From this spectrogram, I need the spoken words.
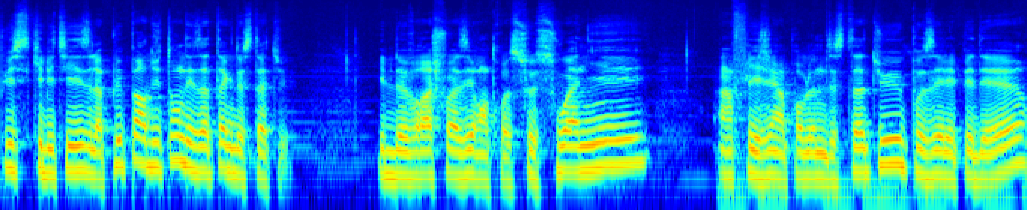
puisqu'il utilise la plupart du temps des attaques de statut. Il devra choisir entre se soigner, infliger un problème de statut, poser les PDR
